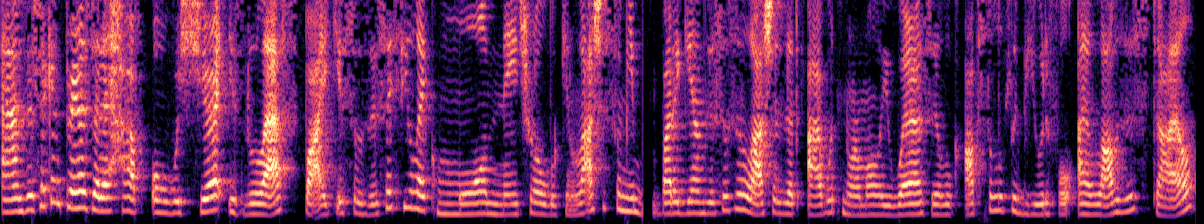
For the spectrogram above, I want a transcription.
And the second pair that I have over here is less spiky, so this I feel like more natural looking lashes for me, but again, this is the lashes that I would normally wear. They look absolutely beautiful. I love this style.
